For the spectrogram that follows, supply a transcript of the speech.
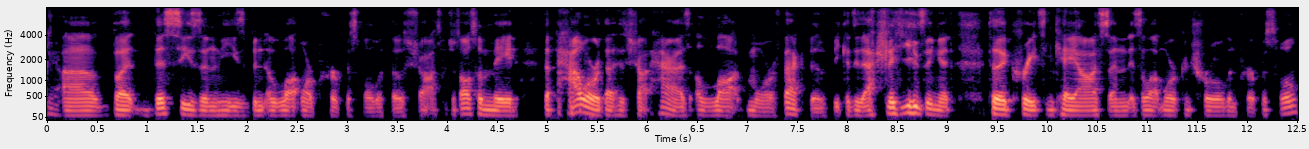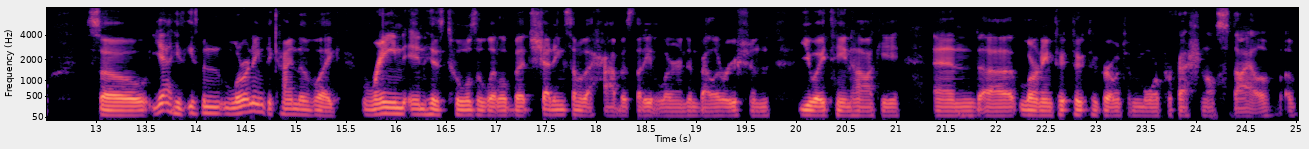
Yeah. Uh, but this season, he's been a lot more purposeful with those shots, which has also made the power that his shot has a lot more effective because he's actually using it to create some chaos, and it's a lot more controlled and purposeful. So yeah, he's he's been learning to kind of like rein in his tools a little bit, shedding some of the habits that he learned in Belarusian U18 hockey, and uh, learning to, to, to grow into a more professional style of, of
